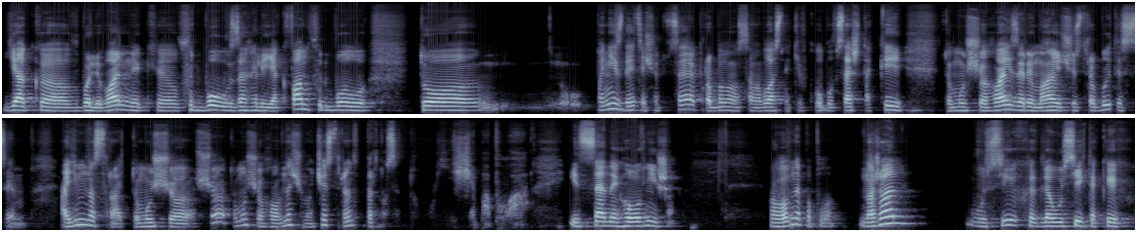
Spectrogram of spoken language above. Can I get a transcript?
як е, вболівальник е, футболу, взагалі, як фан футболу, то ну, мені здається, що це проблема саме власників клубу. Все ж таки, тому що глайзери мають щось робити з цим, а їм насрать, тому що що? Тому що головне, що Манчестер Юнайтед приносить ще бабла. І це найголовніше. Головне попло. На жаль, в усіх для усіх таких,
